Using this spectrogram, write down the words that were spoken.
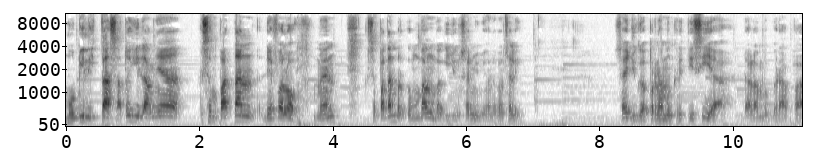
mobilitas atau hilangnya kesempatan development, kesempatan berkembang bagi jurusan bimbingan konseling. Saya juga pernah mengkritisi ya dalam beberapa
